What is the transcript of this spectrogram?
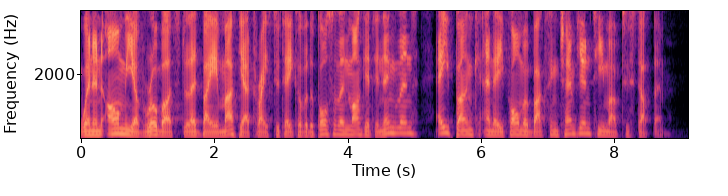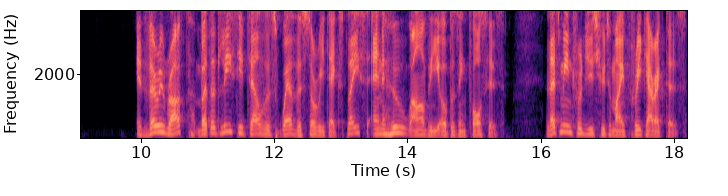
When an army of robots led by a mafia tries to take over the porcelain market in England, a punk and a former boxing champion team up to stop them. It's very rough, but at least it tells us where the story takes place and who are the opposing forces. Let me introduce you to my three characters.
